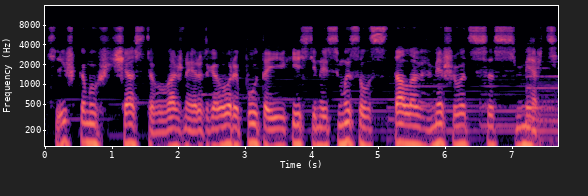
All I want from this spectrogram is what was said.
Слишком уж часто в важные разговоры, путая их истинный смысл, стала вмешиваться смерть.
